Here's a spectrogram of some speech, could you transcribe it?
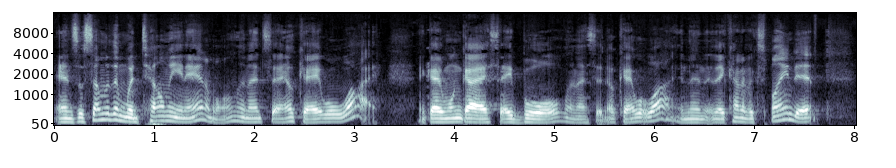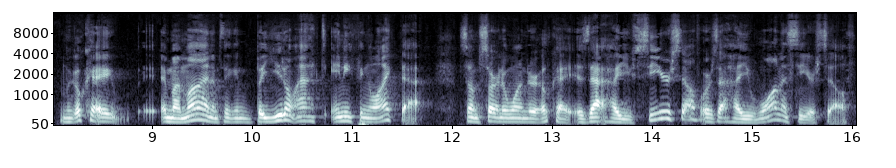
And so some of them would tell me an animal and i'd say okay well why? Like i had one guy say bull and i said okay well why? And then they kind of explained it. I'm like okay in my mind i'm thinking but you don't act anything like that so I'm starting to wonder, okay, is that how you see yourself or is that how you want to see yourself?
